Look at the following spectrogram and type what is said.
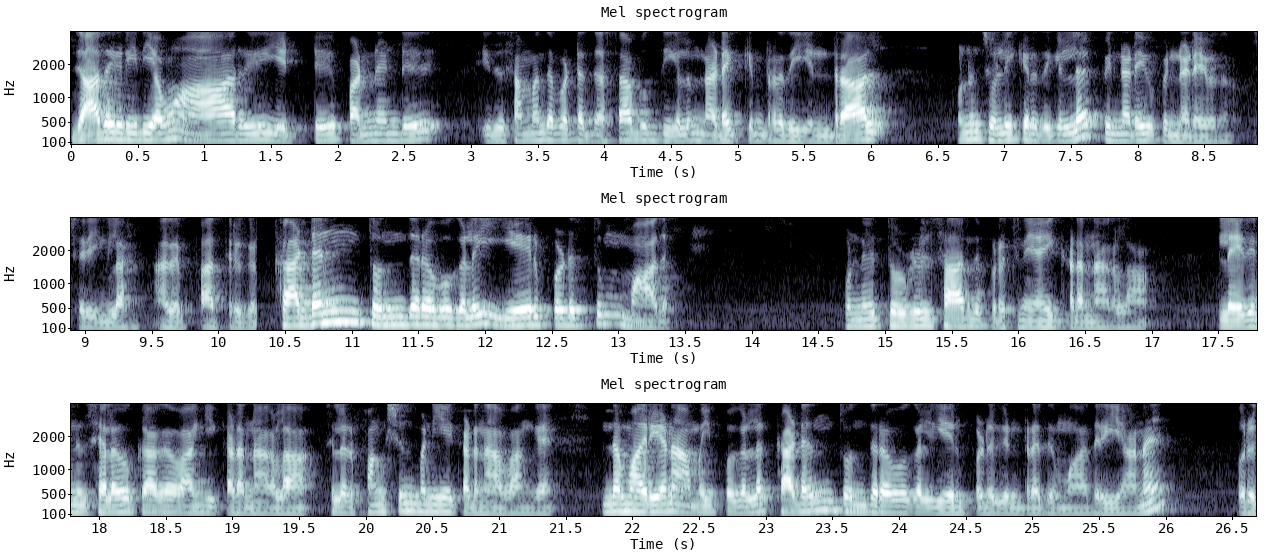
ஜாதக ரீதியாகவும் ஆறு எட்டு பன்னெண்டு இது சம்பந்தப்பட்ட தசாபுக்திகளும் நடக்கின்றது என்றால் ஒன்றும் சொல்லிக்கிறதுக்கு இல்லை பின்னடைவு பின்னடைவு தான் சரிங்களா? அதை பார்த்துருக்கணும். கடன் தொந்தரவுகளை ஏற்படுத்தும் மாதம். ஒன்று தொழில் சார்ந்த பிரச்சனையாகி கடன் ஆகலாம் இல்லை ஏதேனும் செலவுக்காக வாங்கி கடன் ஆகலாம் சிலர் ஃபங்க்ஷன் பண்ணியே கடன் ஆவாங்க இந்த மாதிரியான அமைப்புகளில் கடன் தொந்தரவுகள் ஏற்படுகின்றது மாதிரியான ஒரு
